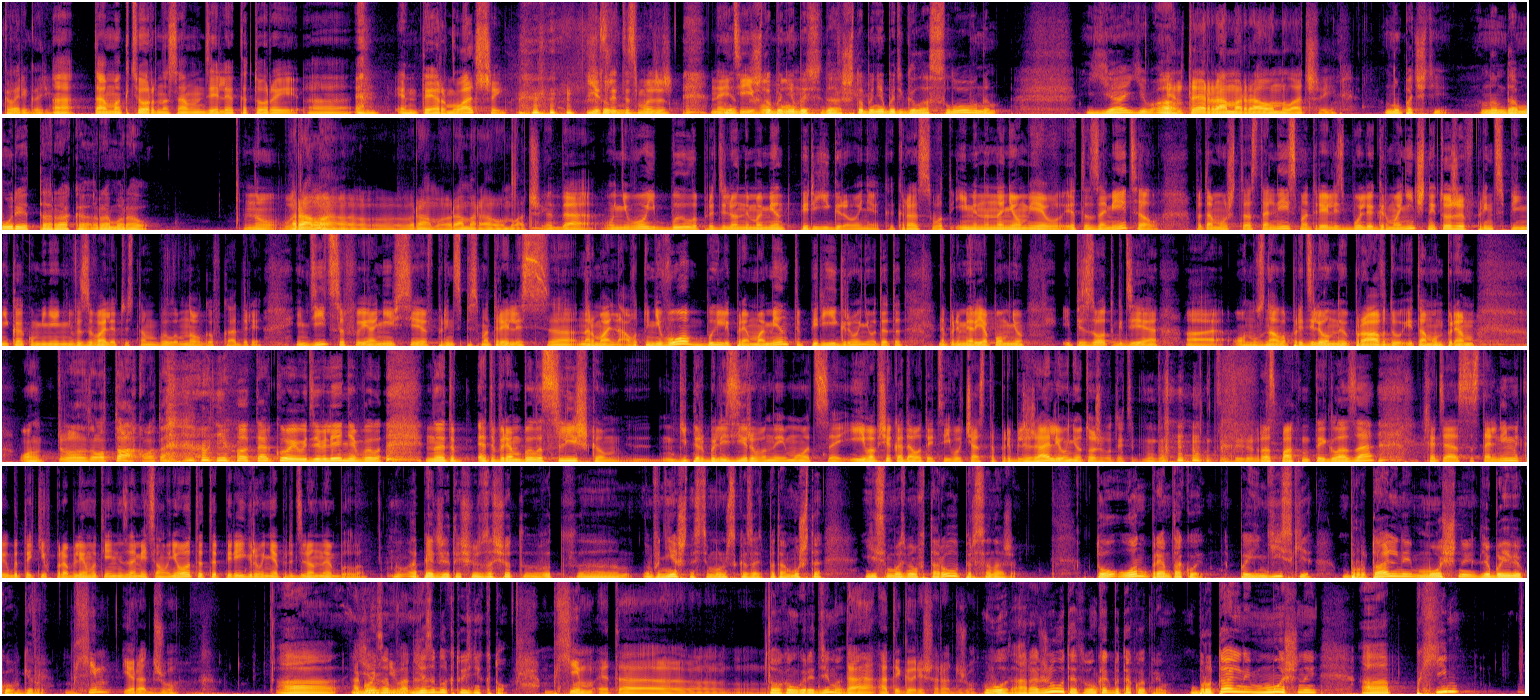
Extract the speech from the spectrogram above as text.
Говори, говори. А, там актер, на самом деле, который а, НТР-младший, если Чтобы- ты сможешь найти Нет, его чтобы не быть, да, чтобы не быть голословным, я его... А, НТ Рама Рао младший. ну почти. Нандамури Тарака Рамарао. Ну, вот. Рама, э, Рам- Рама Рао младший. Да, у него и был определенный момент переигрывания как раз. Вот именно на нем я его это заметил, потому что остальные смотрелись более гармонично и тоже, в принципе, никак у меня не вызывали. То есть там было много в кадре индийцев, и они все, в принципе, смотрелись э, нормально. А вот у него были прям моменты переигрывания. Вот этот, например, я помню эпизод, где а, он узнал определенную правду, и там он прям он вот, вот так вот, у него такое удивление было. Но это, это прям было слишком гиперболизированная эмоция. И вообще, когда вот эти его часто приближали, у него тоже вот эти, вот эти распахнутые глаза. Хотя с остальными как бы таких проблем вот я не заметил. У него вот это переигрывание определенное было. Ну, опять же, это еще за счет вот э, внешности, можно сказать, потому что если мы возьмем второго персонажа, то он прям такой, по-индийски брутальный, мощный для боевиков герой. Бхим и Раджу. А Огонь я, и забыл, вода. я забыл, кто из них кто. Бхим — это... э, То, о ком говорит Дима. Да, а ты говоришь Раджу. Вот, а Раджу вот этот, он как бы такой прям брутальный, мощный, а Пхим,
